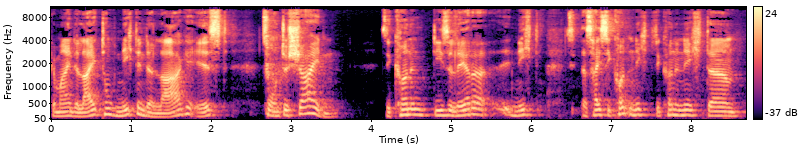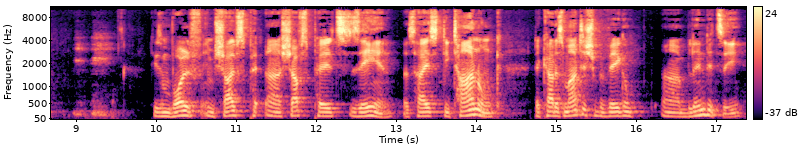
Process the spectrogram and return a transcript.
Gemeindeleitung nicht in der Lage ist zu unterscheiden. Sie können diese Lehre nicht, das heißt, sie konnten nicht, sie können nicht äh, diesem Wolf im äh, Schafspelz sehen. Das heißt, die Tarnung der charismatischen Bewegung äh, blindet sie,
